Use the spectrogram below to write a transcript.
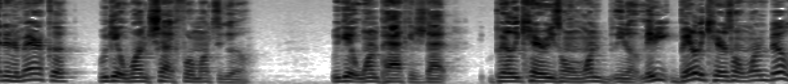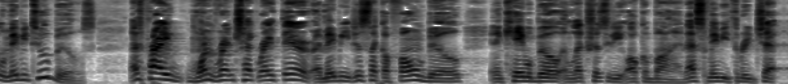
And in America, we get one check four months ago. We get one package that barely carries on one, you know, maybe barely carries on one bill, or maybe two bills. That's probably one rent check right there, or maybe just like a phone bill and a cable bill and electricity all combined. That's maybe three check,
